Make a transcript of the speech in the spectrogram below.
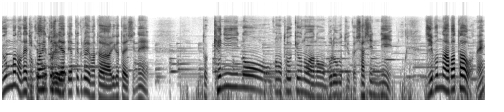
うん群馬のね特派員としてやってくれればまたありがたいしねとケニーのこの東京のあのブログというか写真に自分のアバターをね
